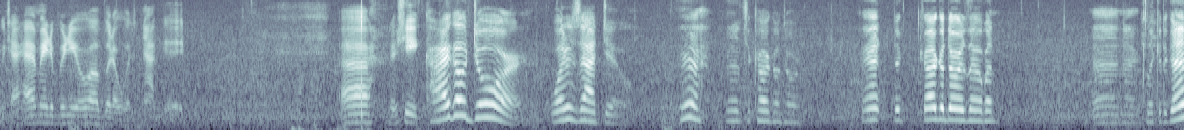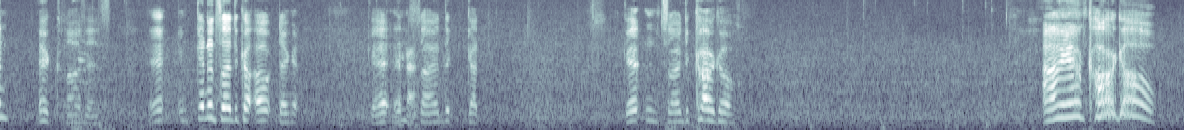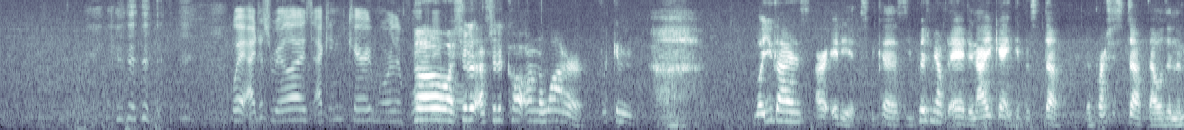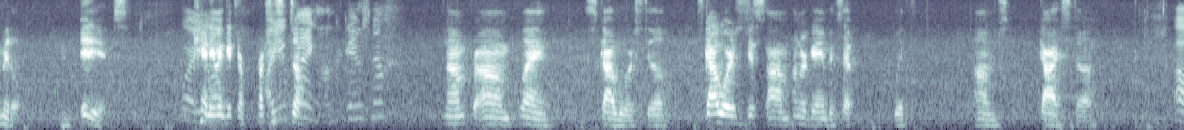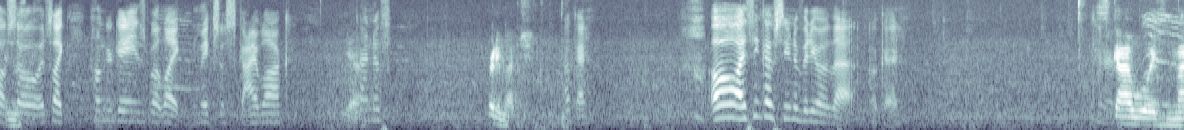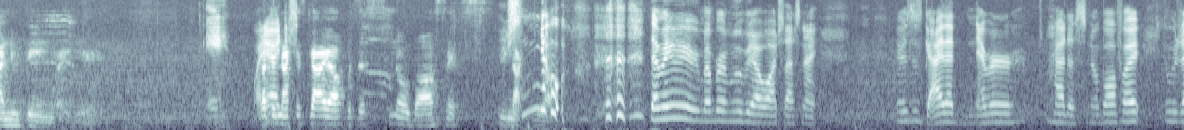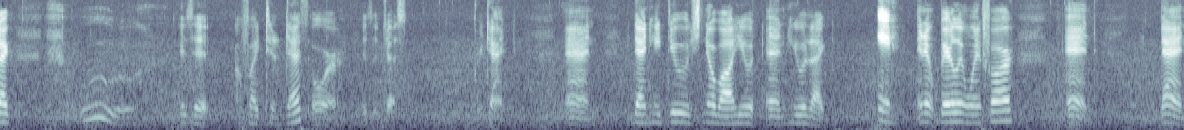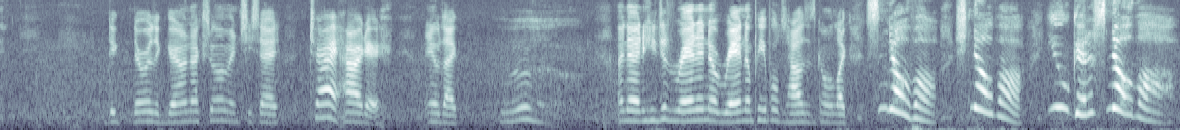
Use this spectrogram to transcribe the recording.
Which I have made a video of, but it was not good. Uh, let's see. Cargo door. What does that do? Yeah, it's a cargo door. Eh, the cargo door is open. And then click it again. It closes. Eh, get inside the car. Oh, dang it. Get inside the gut. Get inside the cargo. I am cargo. Wait, I just realized I can carry more than four Oh, I people. should have. I should have caught on the water. Freaking. Well, you guys are idiots because you pushed me off the edge, and now you can't get the stuff, the precious stuff that was in the middle. You idiots. Wait, Can't you even are- get your precious stuff. Are precious you stuff. playing Hunger Games now? No, I'm pr- um playing Skywars still. Skywars is just um Hunger Games except with um sky stuff. Oh, And- so it's like Hunger Games, but like mixed with Skyblock, Yeah, kind of. pretty much. Okay. Oh, I think I've seen a video of that. Okay. Skywars is my new thing right here. Eh. Why About to knock just- this guy off with a snowball since he knocked me No. off. that made me remember a movie I watched last night. There was this guy that never had a snowball fight. It was like, ooh, is it a fight to the death or is it just pretend? And then he threw a snowball. He and he was like, eh, and it barely went far. And then the, there was a girl next to him, and she said, "Try harder." And he was like, ooh. And then he just ran into random people's houses going like, Snowball! Snowball! You get a snowball!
